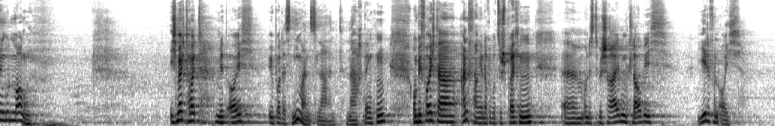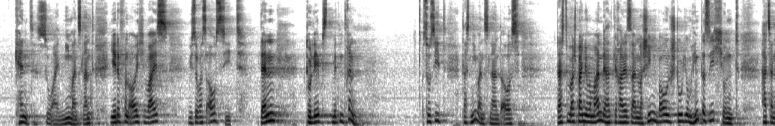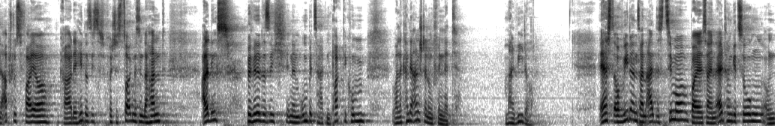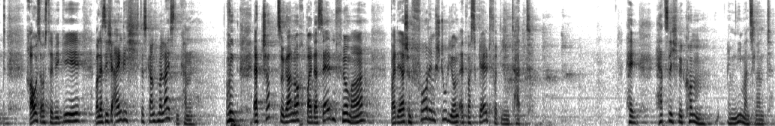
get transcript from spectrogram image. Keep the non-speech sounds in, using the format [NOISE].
Wunderschönen guten Morgen. Ich möchte heute mit euch über das Niemandsland nachdenken. Und bevor ich da anfange, darüber zu sprechen ähm, und es zu beschreiben, glaube ich, jeder von euch kennt so ein Niemandsland. Jeder von euch weiß, wie sowas aussieht. Denn du lebst mittendrin. So sieht das Niemandsland aus. Da ist zum Beispiel ein junger Mann, der hat gerade sein Maschinenbaustudium hinter sich und hat seine Abschlussfeier gerade hinter sich, frisches Zeugnis in der Hand. Allerdings befindet er sich in einem unbezahlten Praktikum, weil er keine Anstellung findet. Mal wieder. Er ist auch wieder in sein altes Zimmer bei seinen Eltern gezogen und raus aus der WG, weil er sich eigentlich das gar nicht mehr leisten kann. Und er jobbt sogar noch bei derselben Firma, bei der er schon vor dem Studium etwas Geld verdient hat. Hey, herzlich willkommen im Niemandsland.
